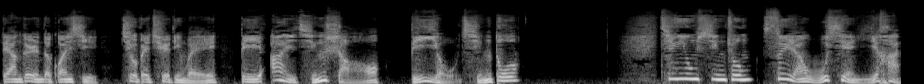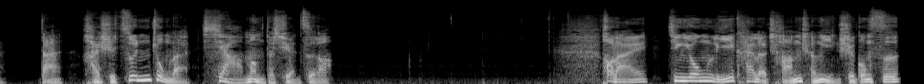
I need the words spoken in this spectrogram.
两个人的关系就被确定为比爱情少，比友情多。金庸心中虽然无限遗憾，但还是尊重了夏梦的选择。后来，金庸离开了长城影视公司，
